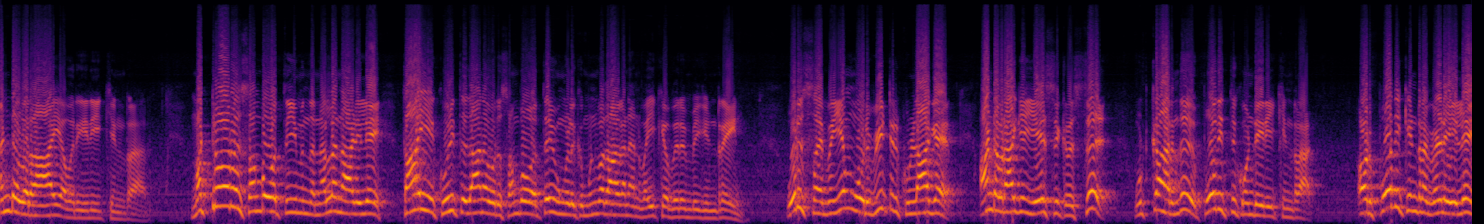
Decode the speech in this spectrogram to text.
ஆண்டவராய் அவர் இருக்கின்றார். மற்றொரு சம்பவத்தையும் இந்த நல்ல நாளிலே தாயை குறித்ததான ஒரு சம்பவத்தை உங்களுக்கு முன்பதாக நான் வைக்க விரும்புகின்றேன். ஒரு சமயம் ஒரு வீட்டிற்குள்ளாக ஆண்டவராகிய இயேசு கிறிஸ்து உட்கார்ந்து போதித்துக் கொண்டிருக்கின்றார். அவர் போதிக்கின்ற வேளையிலே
